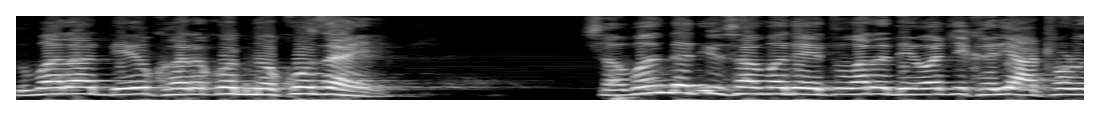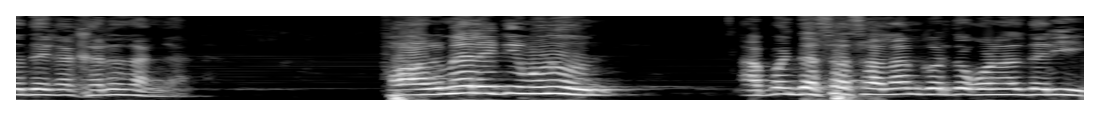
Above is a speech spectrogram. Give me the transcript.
तुम्हाला देव खरोखर नकोच आहे. संबंध दिवसामध्ये तुम्हाला देवाची खरी आठवण होते का? खरं सांगा. फॉर्मॅलिटी म्हणून आपण जसा सलाम करतो कोणाला तरी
